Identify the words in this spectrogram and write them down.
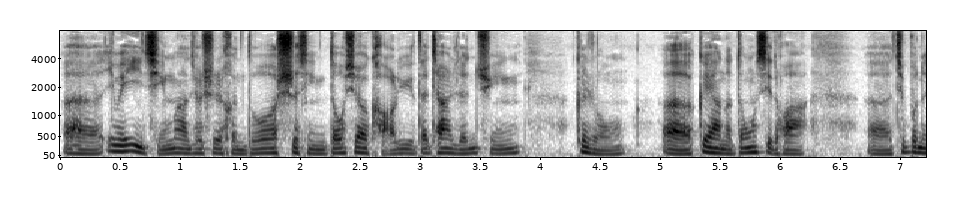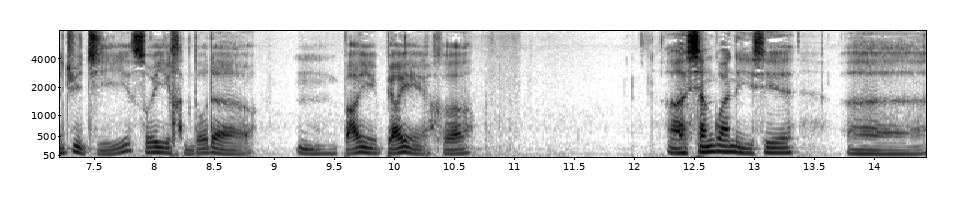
呃，因为疫情嘛，就是很多事情都需要考虑，再加上人群各种呃各样的东西的话，呃就不能聚集，所以很多的嗯表演表演和呃相关的一些呃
